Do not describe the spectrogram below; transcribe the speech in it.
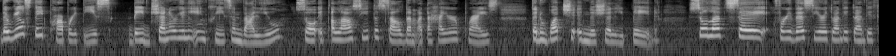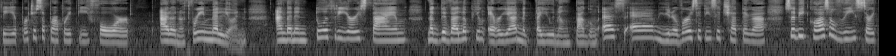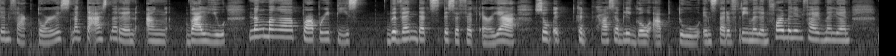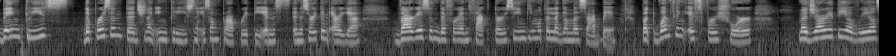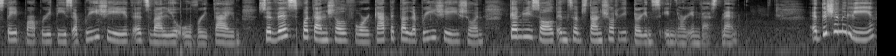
the real estate properties they generally increase in value, so it allows you to sell them at a higher price than what you initially paid. So let's say for this year 2023 you purchase a property for I don't know, 3 million. And then in 2-3 years time, nag-develop yung area, nagtayo ng bagong SM, universities, etc. So because of these certain factors, nagtaas na rin ang value ng mga properties within that specific area. So it could possibly go up to instead of 3 million, 4 million, 5 million. The increase, the percentage ng increase ng isang property in a, in a certain area varies in different factors, so hindi mo talaga masabi. But one thing is for sure, majority of real estate properties appreciate its value over time. So this potential for capital appreciation can result in substantial returns in your investment. Additionally,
